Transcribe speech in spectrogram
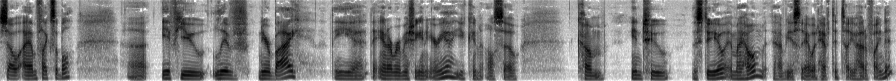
So I am flexible. Uh, if you live nearby the uh, the Ann Arbor, Michigan area, you can also come into the studio at my home. Obviously, I would have to tell you how to find it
